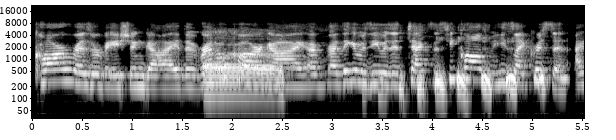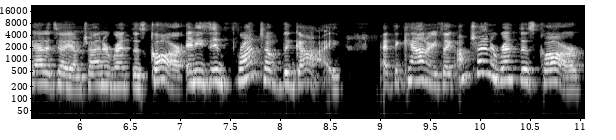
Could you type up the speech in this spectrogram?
car reservation guy, the rental uh, car guy. I, I, think it was he was in Texas. He called me. He's like, Kristen, I got to tell you, I'm trying to rent this car, and he's in front of the guy at the counter. He's like, I'm trying to rent this car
